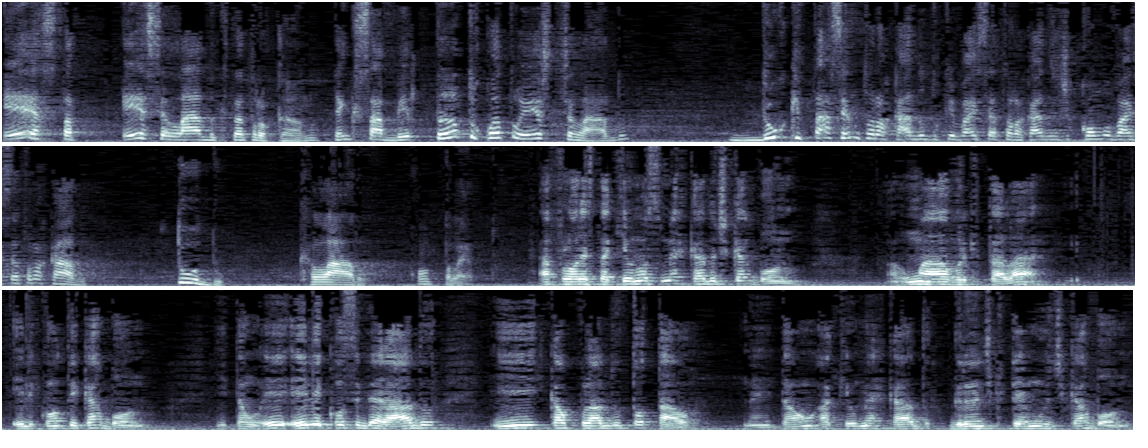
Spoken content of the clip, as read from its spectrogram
Esta, esse lado que está trocando tem que saber tanto quanto este lado do que está sendo trocado, do que vai ser trocado e de como vai ser trocado. Tudo claro, completo. A floresta aqui é o nosso mercado de carbono. Uma árvore que está lá, ele conta em carbono. Então, ele é considerado e calculado total. Né? Então, aqui é o mercado grande que temos de carbono.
